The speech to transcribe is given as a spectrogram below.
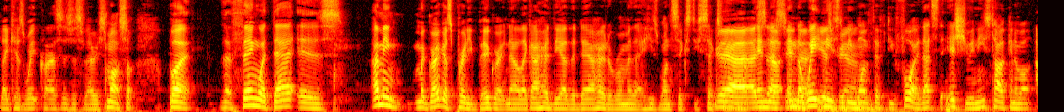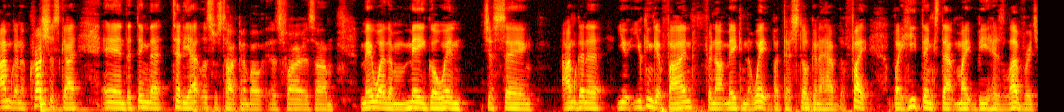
like his weight class is just very small. So, but the thing with that is, I mean, McGregor's pretty big right now. Like I heard the other day, I heard a rumor that he's 166 Yeah, right now, I- and I the and the weight needs to be 154. That's the issue, and he's talking about I'm gonna crush this guy. And the thing that Teddy Atlas was talking about, as far as um, Mayweather may go in just saying. I'm gonna you you can get fined for not making the weight, but they're still gonna have the fight. But he thinks that might be his leverage.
